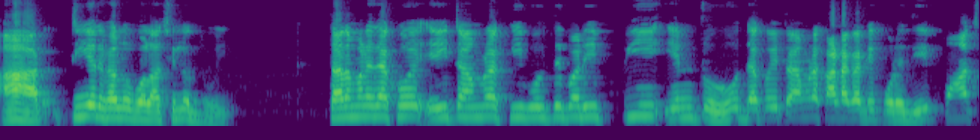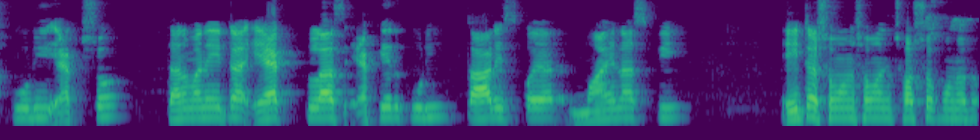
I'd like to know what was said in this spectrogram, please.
আর টি এর ভ্যালু বলা ছিল দুই। তার মানে দেখো এইটা আমরা কি বলতে পারি? পি ইন্টু দেখো এটা আমরা কাটাকাটি করে দিই, পাঁচ কুড়ি একশো তার মানে এটা এক প্লাস একের কুড়ি, তার স্কোয়ার মাইনাস পি এইটা সমান সমান ছশো পনেরো।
